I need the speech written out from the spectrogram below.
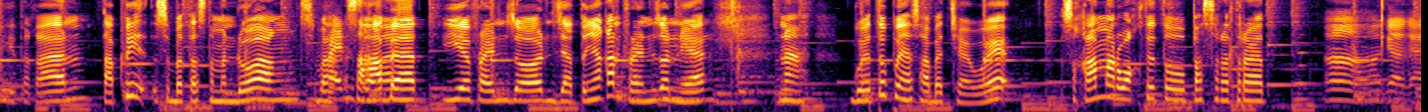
gitu kan. Tapi sebatas temen doang, seba- Friendzone. sahabat. Iya, friendzone. Jatuhnya kan friendzone ya. Nah, gue tuh punya sahabat cewek sekamar waktu itu pas retret. Ah, Oke oke.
